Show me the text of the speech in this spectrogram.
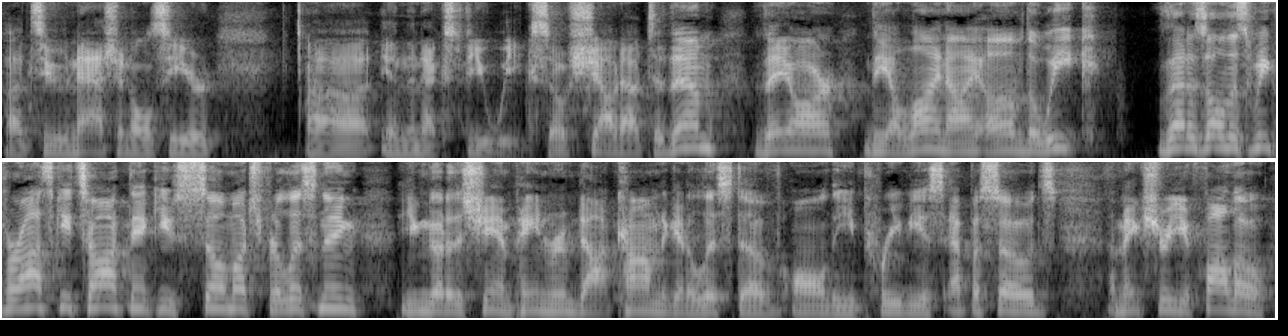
uh, to nationals here uh, in the next few weeks. So shout out to them. They are the Illini of the week. That is all this week for Oskee Talk. Thank you so much for listening. You can go to thechampaignroom.com to get a list of all the previous episodes. Uh, make sure you follow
